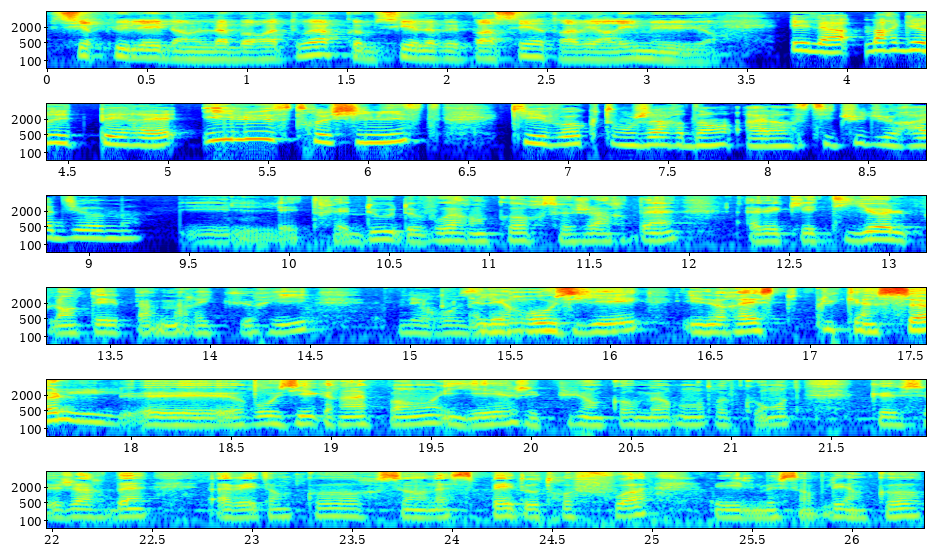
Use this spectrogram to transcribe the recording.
circuler dans le laboratoire comme si elle avait passé à travers les murs. Et là, Marguerite Perret, illustre chimiste, qui évoque ton jardin à l'Institut du Radium. Il est très doux de voir encore ce jardin avec les tilleuls plantés par Marie Curie. Les rosiers. Les rosiers, il ne reste plus qu'un seul euh, rosier grimpant. Hier, j'ai pu encore me rendre compte que ce jardin avait encore son aspect d'autrefois et il me semblait encore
